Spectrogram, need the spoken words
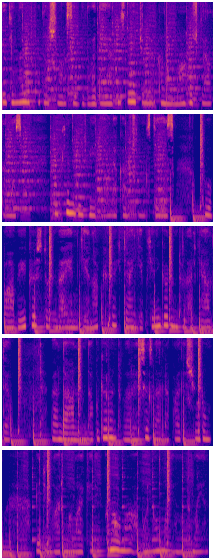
İyi günler arkadaşlar, sevgili ve değerli izleyiciler kanalıma hoş geldiniz. Yepyeni bir video ile karşınızdayız. Tuğba Büyüküstün ve Engin Akkürek'ten yepyeni görüntüler geldi. Ben de anında bu görüntüleri sizlerle paylaşıyorum. Videolarımı like edip kanalıma abone olmayı unutmayın.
